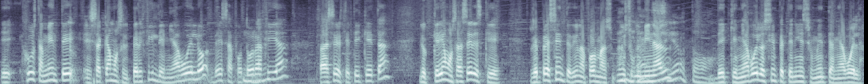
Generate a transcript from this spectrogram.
eh, justamente eh, sacamos el perfil de mi abuelo de esa fotografía para hacer esta etiqueta. Lo que queríamos hacer es que represente de una forma muy ah, subliminal de que mi abuelo siempre tenía en su mente a mi abuela.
